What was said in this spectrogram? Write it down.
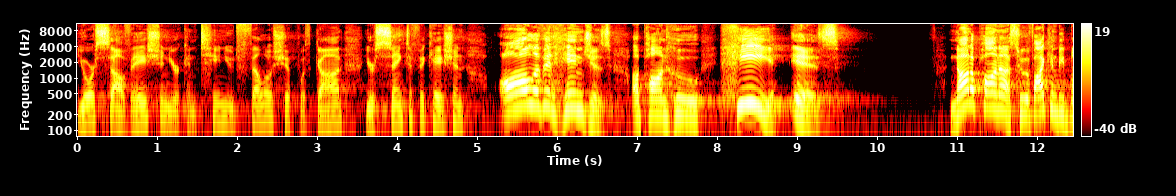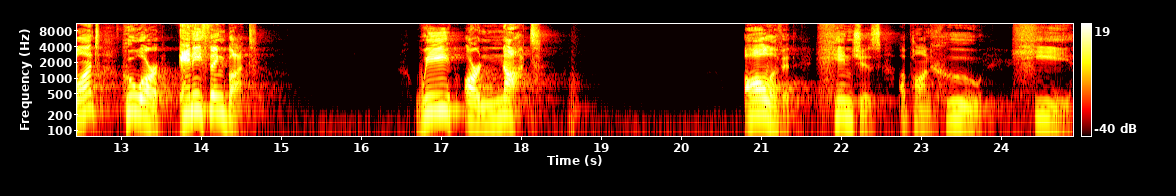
Your salvation, your continued fellowship with God, your sanctification, all of it hinges upon who He is. Not upon us, who, if I can be blunt, who are anything but. We are not. All of it hinges upon who He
